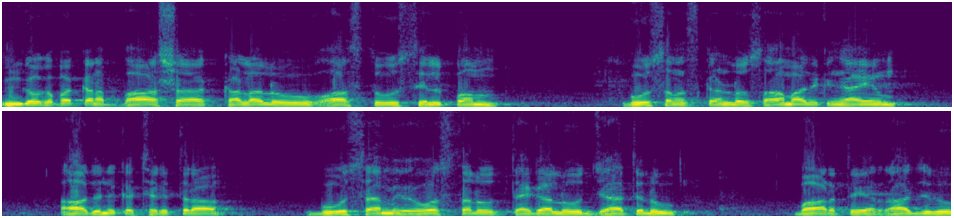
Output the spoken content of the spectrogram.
ఇంకొక పక్కన భాష కళలు వాస్తు శిల్పం భూ సంస్కరణలు సామాజిక న్యాయం ఆధునిక చరిత్ర భూస్వామ్య వ్యవస్థలు తెగలు జాతులు భారతీయ రాజులు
